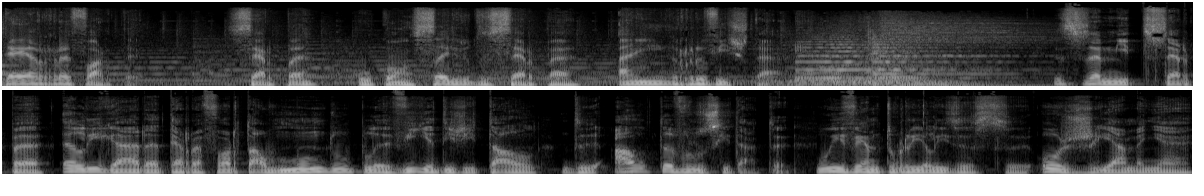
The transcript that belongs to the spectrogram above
Terra Forte. Serpa, o Conselho de Serpa, em revista. Zamit Serpa a ligar a Terra Forte ao mundo pela via digital de alta velocidade. O evento realiza-se hoje e amanhã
